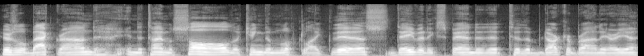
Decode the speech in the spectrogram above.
Here's a little background. In the time of Saul, the kingdom looked like this. David expanded it to the darker brown area,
